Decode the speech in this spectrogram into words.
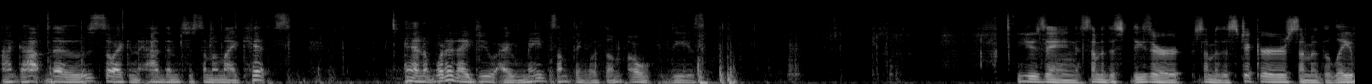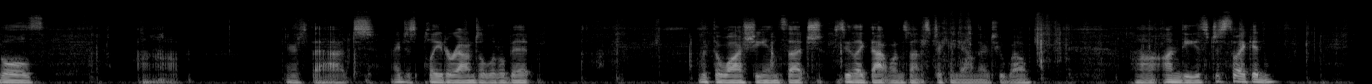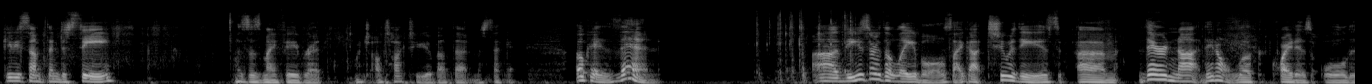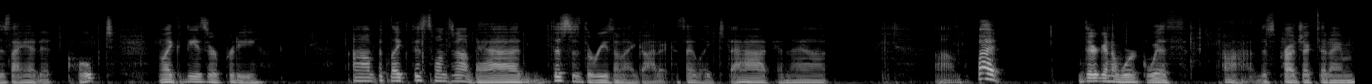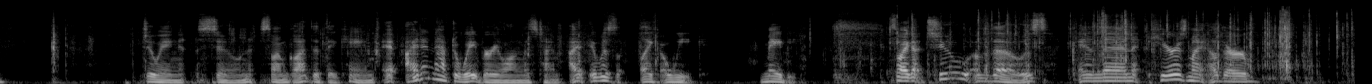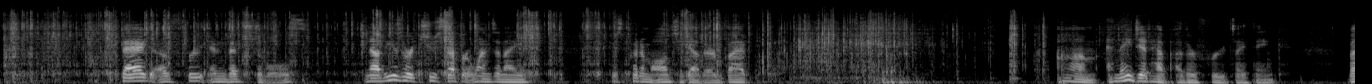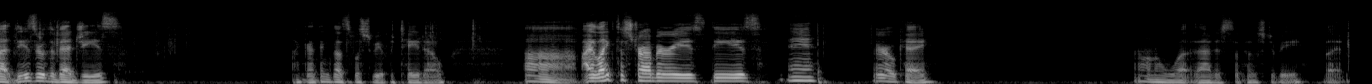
I got those so I can add them to some of my kits. And what did I do? I made something with them. Oh, these. Using some of this, these are some of the stickers, some of the labels. Um, there's that. I just played around a little bit with the washi and such. See, like that one's not sticking down there too well uh, on these, just so I could give you something to see. This is my favorite, which I'll talk to you about that in a second. Okay, then uh, these are the labels. I got two of these. Um, they're not, they don't look quite as old as I had hoped. Like, these are pretty, um, but like this one's not bad. This is the reason I got it, because I liked that and that. Um, but they're going to work with uh, this project that I'm doing soon. So I'm glad that they came. It, I didn't have to wait very long this time. I, it was like a week, maybe. So I got two of those. And then here's my other bag of fruit and vegetables. Now, these were two separate ones, and I just put them all together. But, um, and they did have other fruits, I think. But these are the veggies. I think that's supposed to be a potato. Uh, I like the strawberries. These, eh, they're okay. I don't know what that is supposed to be, but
